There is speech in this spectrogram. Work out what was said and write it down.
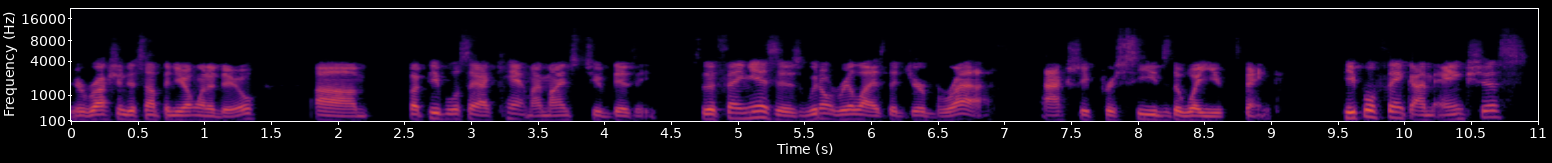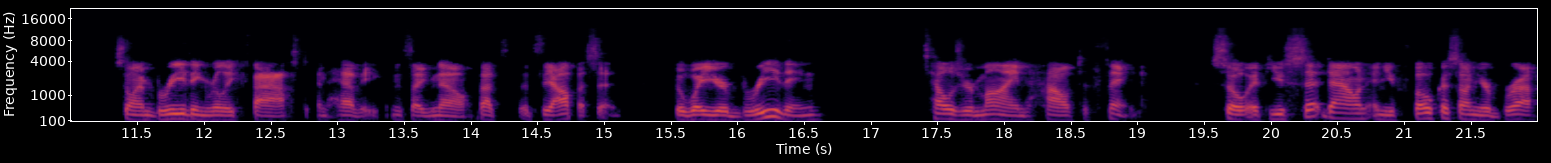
You're rushing to something you don't want to do. Um, but people will say, I can't, my mind's too busy. So the thing is, is we don't realize that your breath actually precedes the way you think. People think I'm anxious, so I'm breathing really fast and heavy. And it's like, no, that's it's the opposite. The way you're breathing tells your mind how to think. So if you sit down and you focus on your breath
